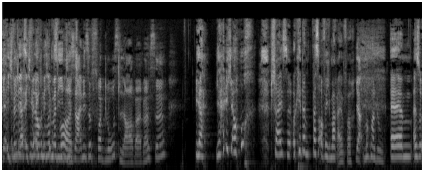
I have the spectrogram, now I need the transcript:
Ja, ich will, lass ich will auch nicht immer das die, die Sani sofort loslabert, weißt du? Ja, ja, ich auch. Scheiße. Okay, dann pass auf, ich mach einfach. Ja, mach mal du. Ähm, also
